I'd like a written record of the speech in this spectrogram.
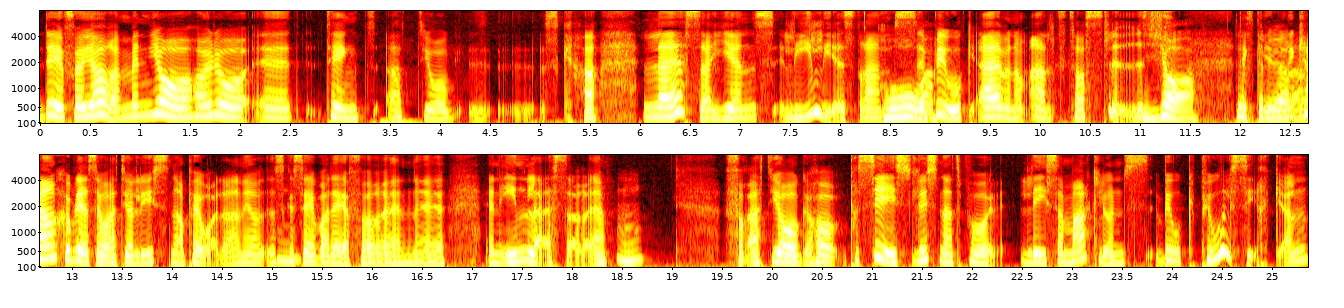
det- får jag göra. Men jag har då eh, tänkt att jag eh, ska läsa Jens Liljestrands Åh. bok Även om allt tar slut. Ja, det ska du göra. Det kanske blir så att jag lyssnar på den. Jag ska Mm. se vad det är för en, eh, en inläsare. Mm. För att jag har precis lyssnat på Lisa Marklunds bok Polcirkeln.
